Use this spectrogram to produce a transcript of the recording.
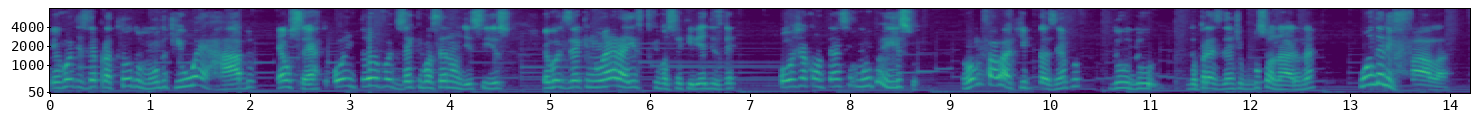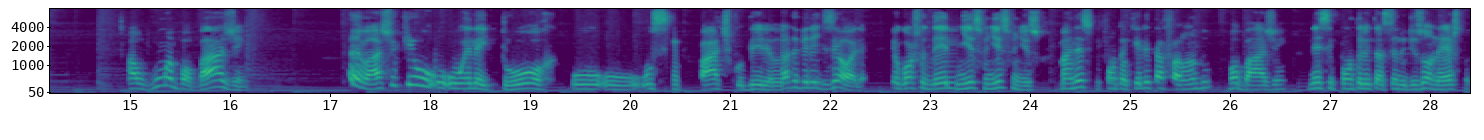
eu vou dizer para todo mundo que o errado é o certo. Ou então eu vou dizer que você não disse isso. Eu vou dizer que não era isso que você queria dizer. Hoje acontece muito isso. Vamos falar aqui, por exemplo, do, do, do presidente Bolsonaro, né? Quando ele fala alguma bobagem, eu acho que o, o eleitor, o, o, o simpático dele lá deveria dizer: olha, eu gosto dele nisso, nisso, nisso. Mas nesse ponto aqui ele está falando bobagem, nesse ponto ele está sendo desonesto.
